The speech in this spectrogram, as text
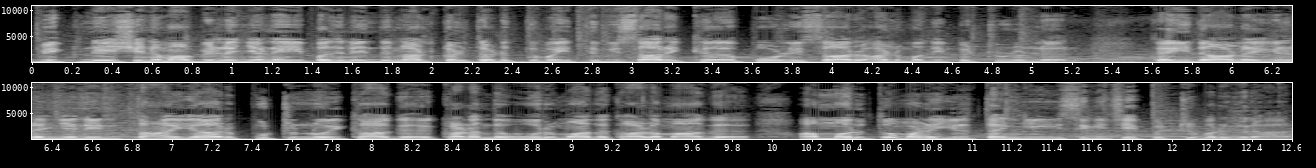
விக்னேஷ் எனும் அவ்விளைஞனை பதினைந்து நாட்கள் தடுத்து வைத்து விசாரிக்க போலீசார் அனுமதி பெற்றுள்ளனர். கைதான இளைஞனின் தாயார் புற்றுநோய்க்காக கடந்த ஒரு மாத காலமாக அம்மருத்துவமனையில் தங்கி சிகிச்சை பெற்று வருகிறார்.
